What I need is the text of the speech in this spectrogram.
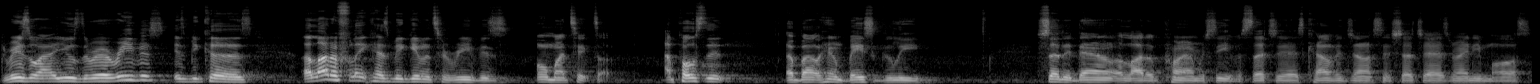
The reason why I use Darrelle Revis is because a lot of flake has been given to Revis on my TikTok. I posted about him basically shutting down a lot of prime receivers, such as Calvin Johnson, such as Randy Moss,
